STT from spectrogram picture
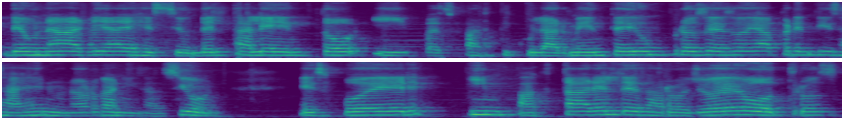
de un área de gestión del talento y pues particularmente de un proceso de aprendizaje en una organización. Es poder impactar el desarrollo de otros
